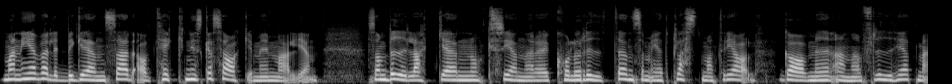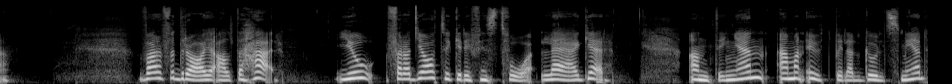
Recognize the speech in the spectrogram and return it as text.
Man är väldigt begränsad av tekniska saker med emaljen, som bilacken och senare koloriten som är ett plastmaterial, gav mig en annan frihet med. Varför drar jag allt det här? Jo, för att jag tycker det finns två läger. Antingen är man utbildad guldsmed,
